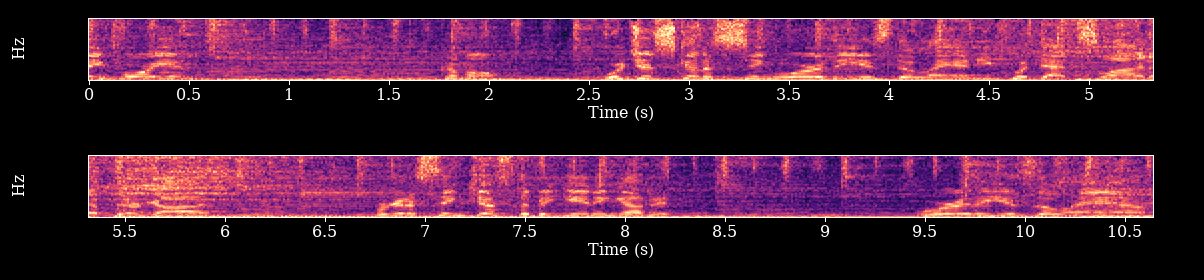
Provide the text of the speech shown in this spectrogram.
anything for you? Come on. We're just going to sing Worthy is the Lamb. You put that slide up there, guys. We're going to sing just the beginning of it. Worthy is the Lamb.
